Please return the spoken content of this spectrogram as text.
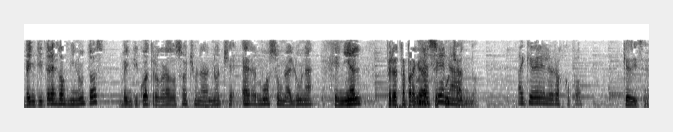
23, 2 minutos, 24 grados 8, una noche hermosa, una luna genial, pero está para quedarse llena. escuchando. Hay que ver el horóscopo. ¿Qué dice?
